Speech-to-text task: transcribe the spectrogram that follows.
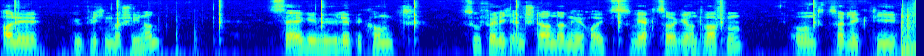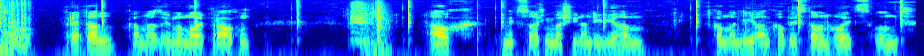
alle üblichen Maschinen. Sägemühle bekommt zufällig entstandene Holzwerkzeuge und Waffen und zerlegt die zu Brettern, kann man also immer mal brauchen. Auch mit solchen Maschinen, die wir haben, kommt man nie an Cobblestone, Holz und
